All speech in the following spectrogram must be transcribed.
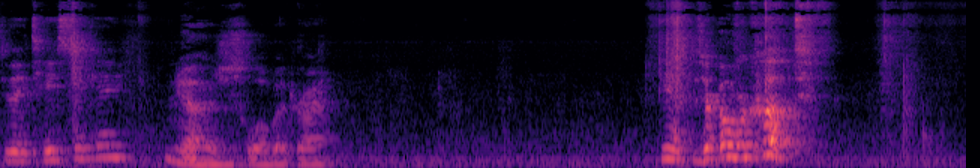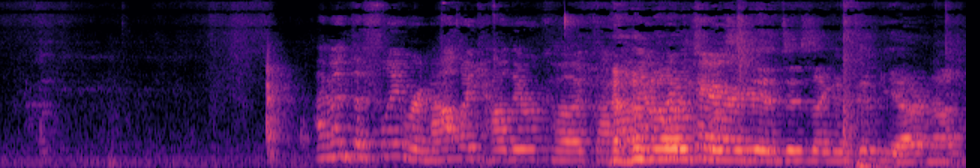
Do they taste okay? Yeah, they're just a little bit dry. Yeah, because they're overcooked. I meant the flavor, not like how they were cooked, not I don't know were what it's supposed to prepared. do. It tastes like a cookie. I don't know.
